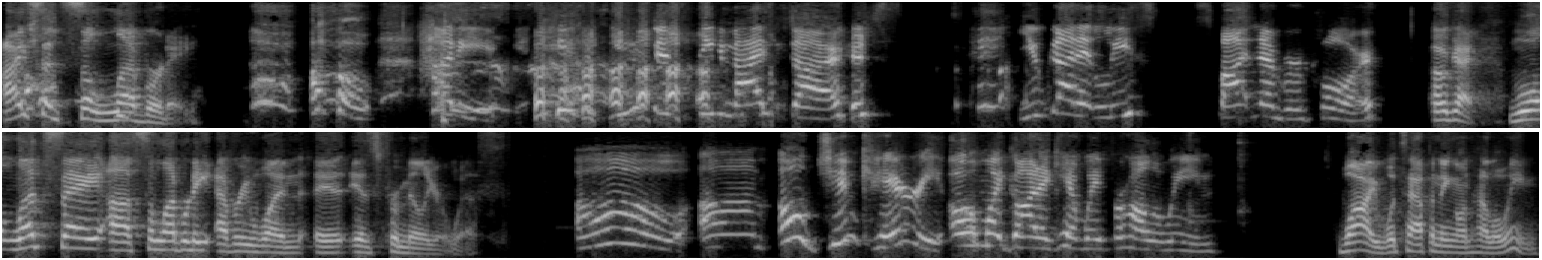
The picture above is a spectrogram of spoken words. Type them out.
I said celebrity. oh, honey, you should see my stars. You've got at least spot number four. Okay, well, let's say a celebrity everyone is familiar with. Oh, um, oh, Jim Carrey. Oh my God, I can't wait for Halloween. Why? What's happening on Halloween?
